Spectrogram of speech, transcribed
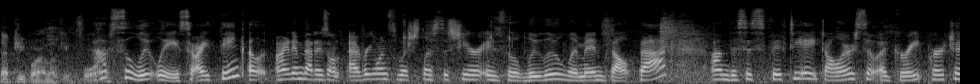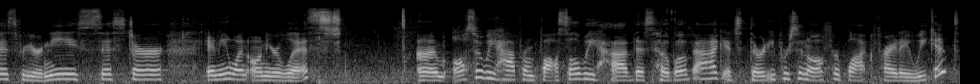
that people are looking for? Absolutely. So I think an item that is on everyone's wish list this year is the Lululemon belt bag. Um, this is $58, so a great purchase for your niece, sister, anyone on your list. Um, also, we have from Fossil, we have this hobo bag. It's 30% off for Black Friday weekend.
